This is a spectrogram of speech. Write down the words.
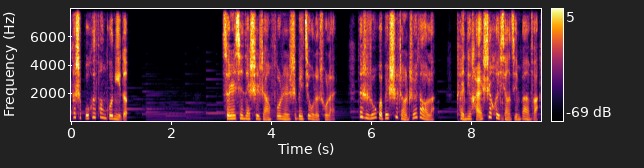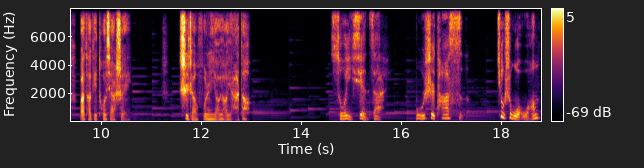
他是不会放过你的。虽然现在市长夫人是被救了出来。但是如果被市长知道了，肯定还是会想尽办法把他给拖下水。市长夫人咬咬牙道：“所以现在，不是他死，就是我亡。”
